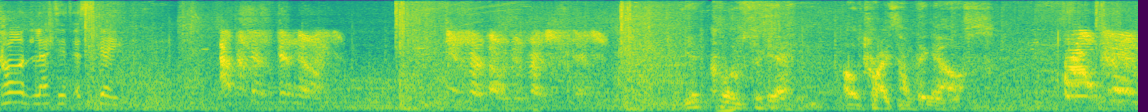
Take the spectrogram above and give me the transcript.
can't let it escape. Access denied. Disable devices. Get close again. I'll try something else. Broken.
